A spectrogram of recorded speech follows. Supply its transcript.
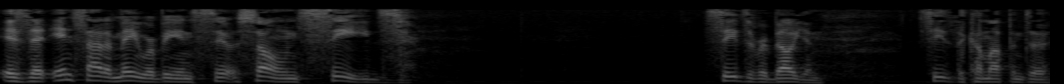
is that inside of me were being sown seeds. Seeds of rebellion. Seeds to come up into,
